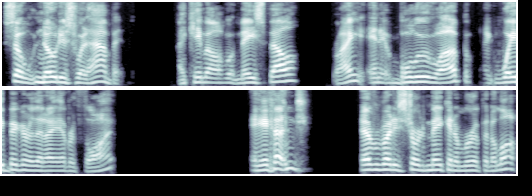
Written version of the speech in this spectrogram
So notice what happened. I came out with Mace Bell, right? And it blew up like way bigger than I ever thought. And everybody started making them, ripping them off.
